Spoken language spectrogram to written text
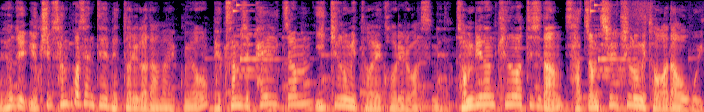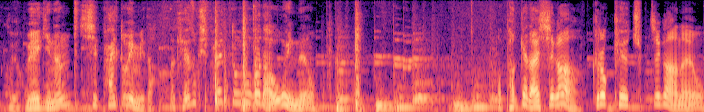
현재 63%의 배터리가 남아있고요. 138.2km의 거리를 왔습니다. 전비는 킬로와트 시당 4.7km가 나오고 있고요. 외기는 18도입니다. 계속 18도가 나오고 있네요. 아, 밖에 날씨가 그렇게 춥지가 않아요.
